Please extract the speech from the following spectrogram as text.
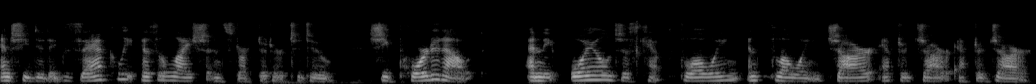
and she did exactly as Elisha instructed her to do. She poured it out, and the oil just kept flowing and flowing, jar after jar after jar,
